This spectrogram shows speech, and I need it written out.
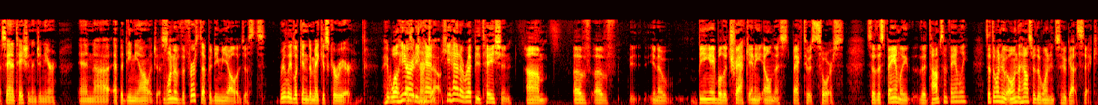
a sanitation engineer and uh, epidemiologist, One of the first epidemiologists. really looking to make his career. Well, he already had out. he had a reputation um, of of you know being able to track any illness back to its source. So this family, the Thompson family, is that the one who owned the house or the one who got sick?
